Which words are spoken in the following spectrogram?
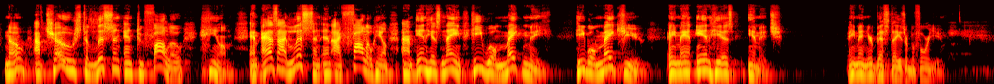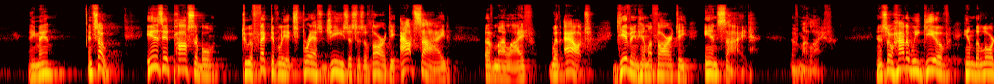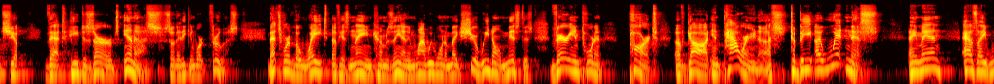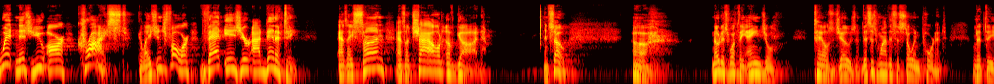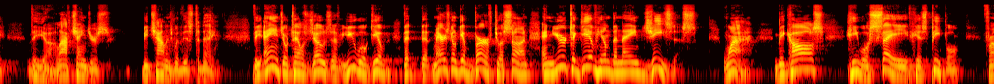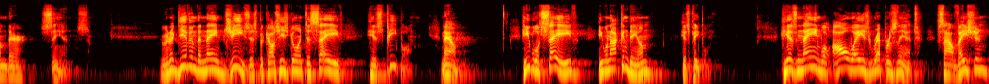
No, I've chose to listen and to follow him. And as I listen and I follow him, I'm in his name. He will make me. He will make you, amen, in his image. Amen. Your best days are before you. Amen. And so, is it possible to effectively express Jesus' authority outside of my life without giving him authority inside of my life. And so, how do we give him the lordship that he deserves in us so that he can work through us? That's where the weight of his name comes in, and why we want to make sure we don't miss this very important part of God empowering us to be a witness. Amen. As a witness, you are Christ. Galatians 4, that is your identity as a son, as a child of God. And so, uh, notice what the angel tells Joseph. This is why this is so important. Let the, the uh, life changers be challenged with this today. The angel tells Joseph, You will give, that, that Mary's going to give birth to a son, and you're to give him the name Jesus. Why? Because he will save his people from their sins. We're going to give him the name Jesus because he's going to save his people. Now, he will save he will not condemn his people. His name will always represent salvation,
